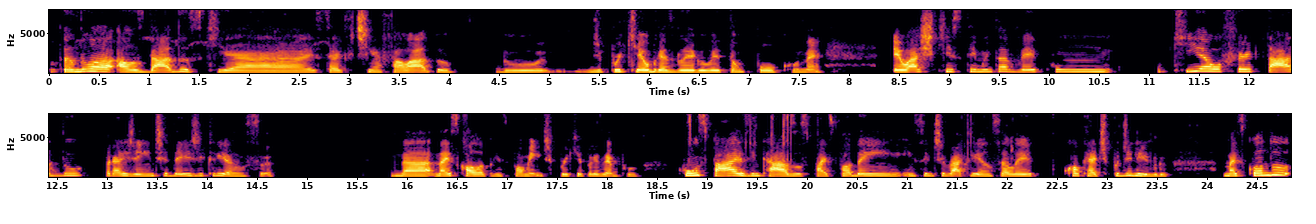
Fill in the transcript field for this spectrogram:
Voltando aos dados que a Steph tinha falado, do, de por que o brasileiro lê tão pouco, né? Eu acho que isso tem muito a ver com o que é ofertado pra gente desde criança. Na, na escola, principalmente. Porque, por exemplo, com os pais em casa, os pais podem incentivar a criança a ler qualquer tipo de livro. Mas quando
